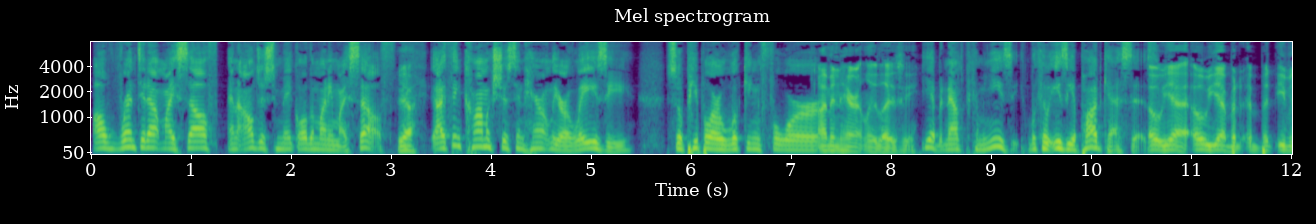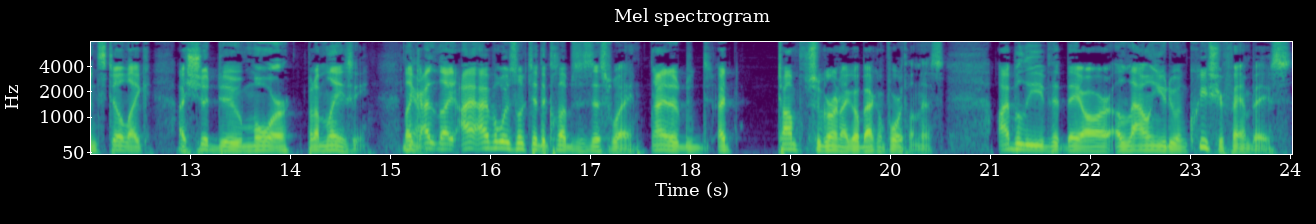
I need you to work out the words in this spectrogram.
I'll rent it out myself and I'll just make all the money myself. Yeah. I think comics just inherently are lazy, so people are looking for. I'm inherently lazy. yeah, but now it's becoming easy. Look how easy a podcast is. Oh yeah, oh yeah, but but even still, like I should do more, but I'm lazy. Like Yeah. I like I, I've always looked at the clubs as this way. I, uh, I Tom Segura and I go back and forth on this. I believe that they are allowing you to increase your fan base.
